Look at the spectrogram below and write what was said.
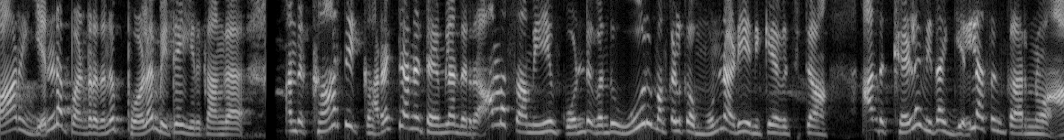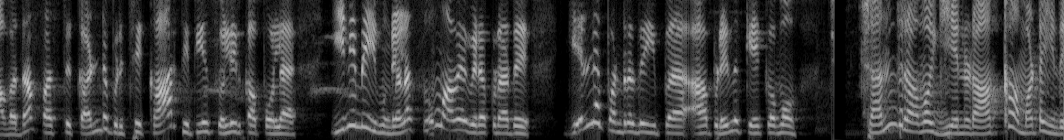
பாரு என்ன பண்ணுறதுன்னு புலம்பிட்டே இருக்காங்க. அந்த கார்த்தி கரெக்டான டைமில் அந்த ராமசாமியையும் கொண்டு வந்து ஊர் மக்களுக்கு முன்னாடியே நிற்க வச்சுட்டான். அந்த கிழவி தான் எல்லாத்துக்கும் காரணம். அவ தான் ஃபர்ஸ்ட் கண்டுபிடிச்சு கார்த்திட்டையும் சொல்லியிருக்கா போல. இனிமே இவங்களெல்லாம் சும்மாவே விடக்கூடாது. என்ன பண்றது இப்ப அப்படின்னு கேட்கவும் சந்திராவும் என்னோட அக்கா மட்டும் இந்த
